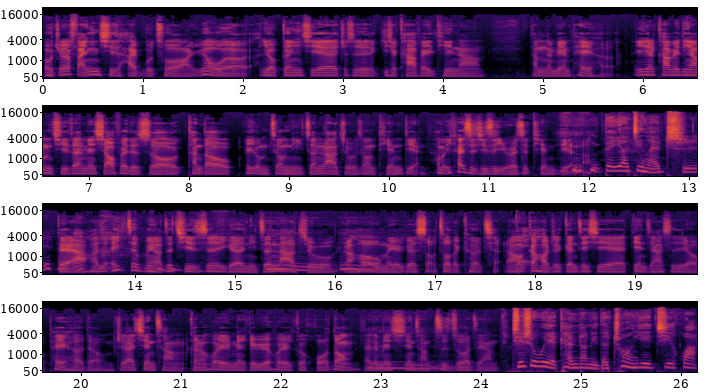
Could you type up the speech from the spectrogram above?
我觉得反应其实还不错啊，因为我有跟一些就是一些咖啡厅啊。他们那边配合一些咖啡厅，他们其实在那边消费的时候，看到哎，我们这种拟真蜡烛这种甜点，他们一开始其实以为是甜点了，对，要进来吃。对啊，他说哎，这没有，这其实是一个拟真蜡烛。嗯、然后我们有一个手做的课程，嗯、然后刚好就跟这些店家是有配合的，我们就在现场，可能会每个月会有一个活动，在这边现场制作这样子。其实我也看到你的创业计划，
